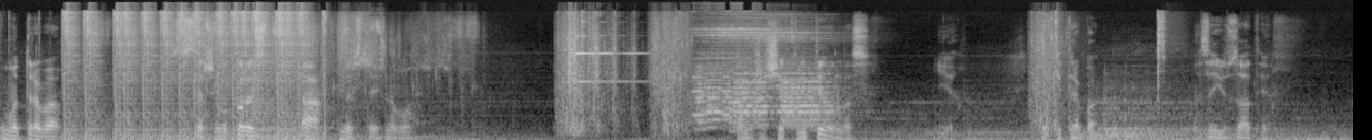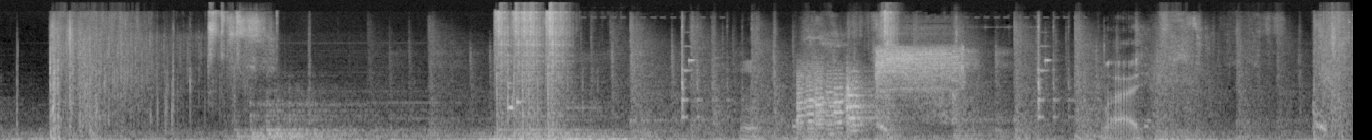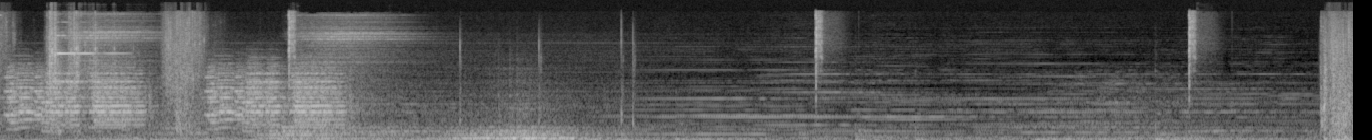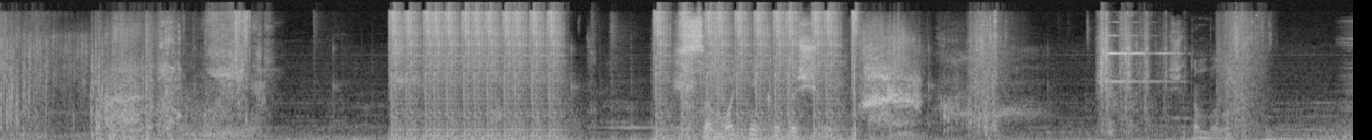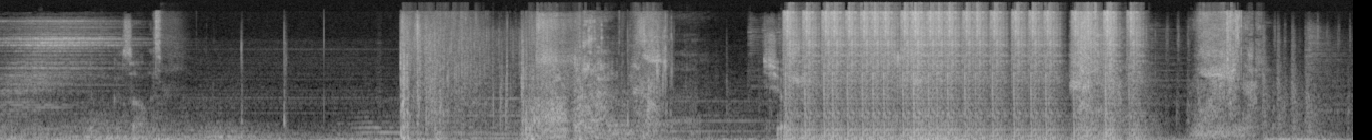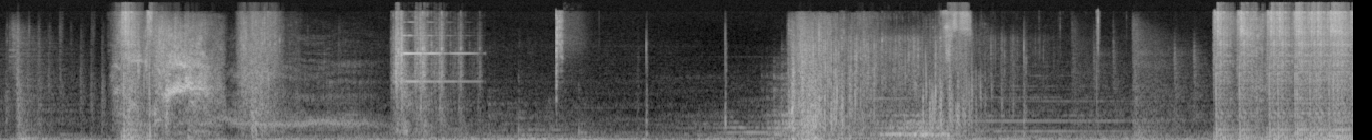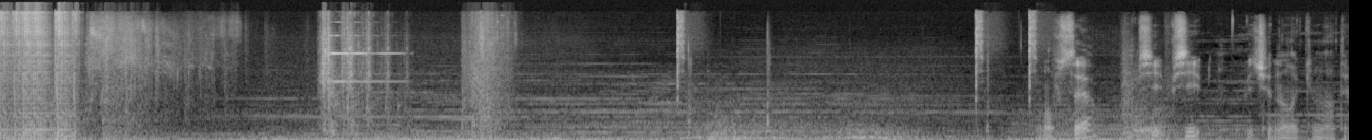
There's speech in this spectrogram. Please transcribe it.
Тому треба все ж використати. А, не встигнемо. Там вже ще квіти у нас є. Які треба заюзати. Самотній все, всі, всі відчинили кімнати.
